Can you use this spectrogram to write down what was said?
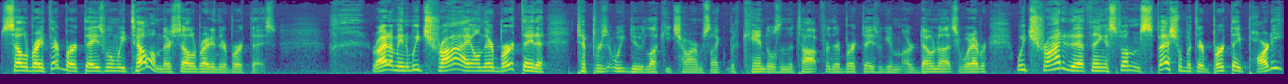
celebrate their birthdays when we tell them they're celebrating their birthdays. right? I mean, we try on their birthday to, to pre- we do Lucky Charms like with candles in the top for their birthdays. We give them or donuts or whatever. We try to do that thing as something special, but their birthday party,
